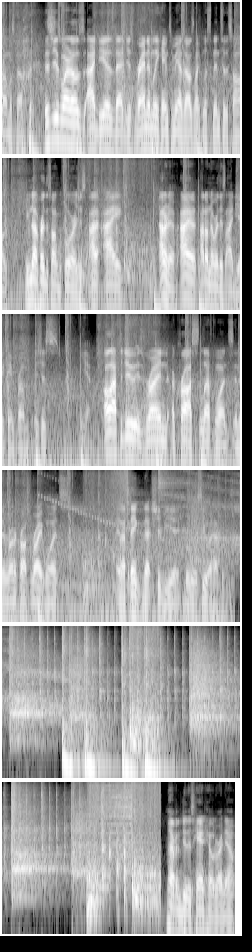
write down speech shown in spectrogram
I almost fell. this is just one of those ideas that just randomly came to me as I was like listening to the song. Even though I've heard the song before, it's just I I I don't know. I I don't know where this idea came from. It's just yeah. All I have to do is run across left once and then run across right once. And I think that should be it, but we'll see what happens. I'm having to do this handheld right now.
